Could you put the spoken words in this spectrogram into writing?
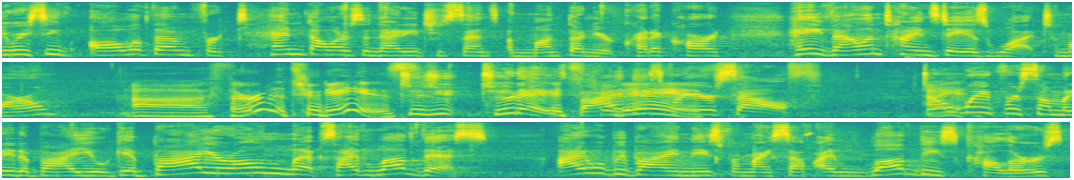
You receive all of them for $10.92 a month on your credit card. Hey, Valentine's Day is what, tomorrow? Uh, third, two days. Two, two days. It's buy two this for yourself. Don't I- wait for somebody to buy you. Get buy your own lips. I love this. I will be buying these for myself. I love these colors.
